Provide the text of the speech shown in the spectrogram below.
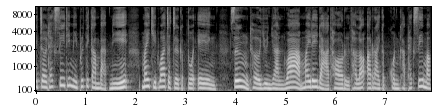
ยเจอแท็กซี่ที่มีพฤติกรรมแบบนี้ ไม่คิดว่าจะเจอกับตัวเอง ซึ่งเธอยืนยันว่าไม่ได้ด่าทอหรือทะเลาะอะไรกับคนขับแท็กซี่มา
